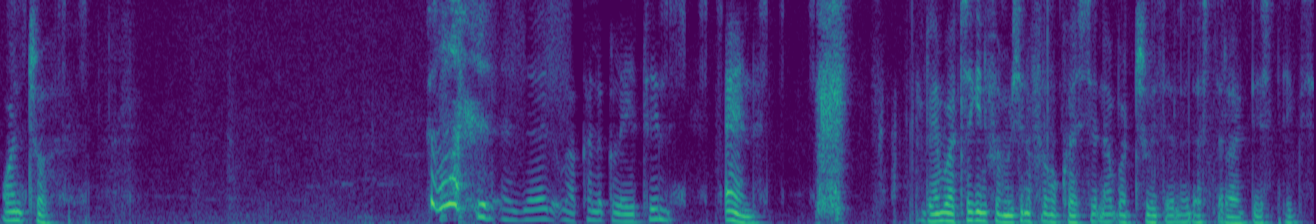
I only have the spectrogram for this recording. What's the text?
One two. And then we're calculating n. Remember taking information from question number two then let us drag these things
